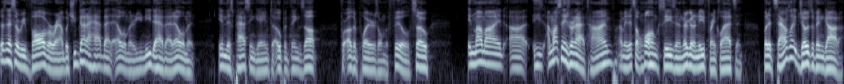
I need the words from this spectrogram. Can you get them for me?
doesn't necessarily revolve around, but you've got to have that element or you need to have that element in this passing game to open things up for other players on the field. So in my mind, uh, he's. I'm not saying he's running out of time. I mean, it's a long season, and they're going to need Frank Ladson. But it sounds like Joseph Ngata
